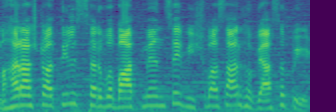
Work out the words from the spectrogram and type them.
महाराष्ट्रातील सर्व बातम्यांचे विश्वासार्ह व्यासपीठ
